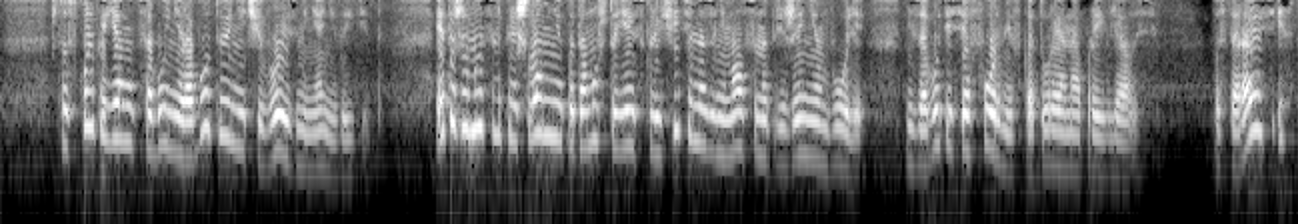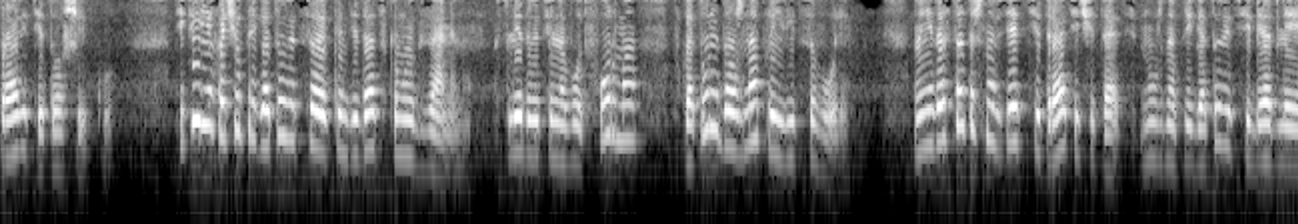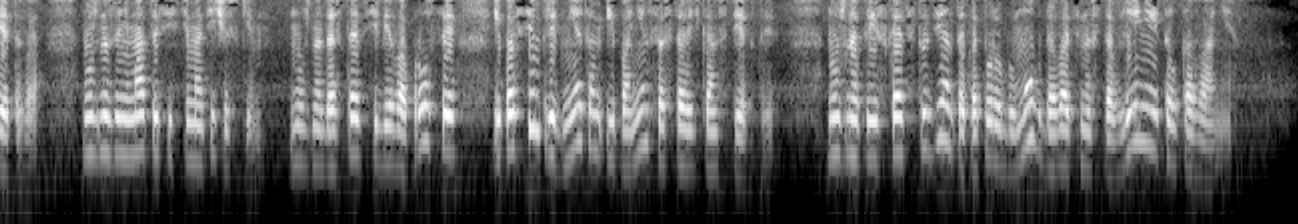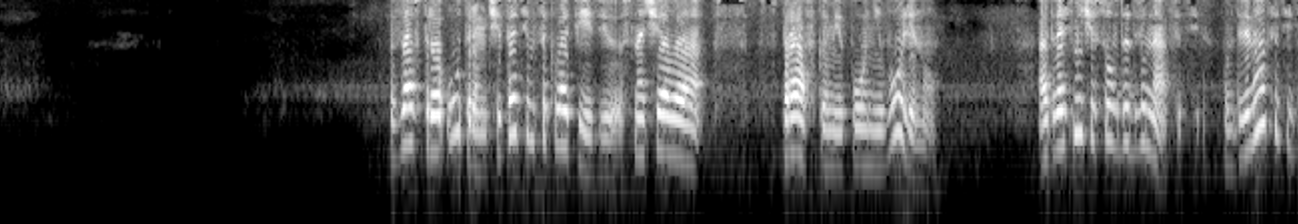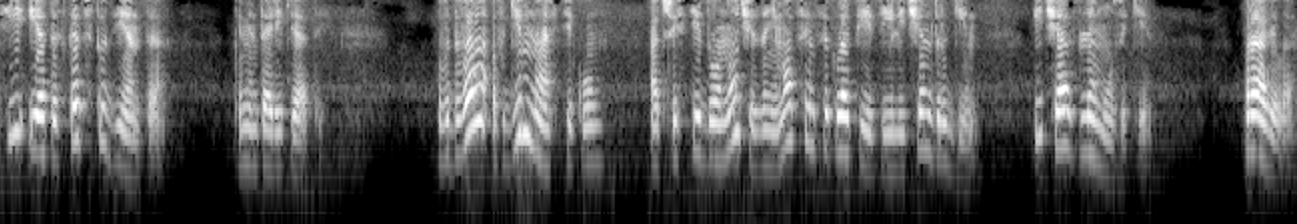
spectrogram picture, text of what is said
что сколько я над собой не работаю, ничего из меня не выйдет. Эта же мысль пришла мне потому, что я исключительно занимался напряжением воли, не заботясь о форме, в которой она проявлялась. Постараюсь исправить эту ошибку. Теперь я хочу приготовиться к кандидатскому экзамену. Следовательно, вот форма, в которой должна проявиться воля. Но недостаточно взять тетрадь и читать. Нужно приготовить себя для этого. Нужно заниматься систематическим. Нужно достать себе вопросы и по всем предметам, и по ним составить конспекты. Нужно приискать студента, который бы мог давать наставления и толкования. Завтра утром читать энциклопедию, сначала с справками по Неволину, от восьми часов до двенадцати. В двенадцать идти и отыскать студента. Комментарий пятый. В два в гимнастику. От шести до ночи заниматься энциклопедией или чем другим. И час для музыки. Правило.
